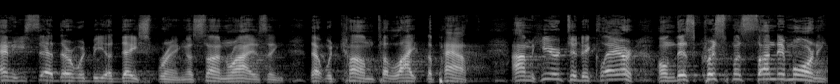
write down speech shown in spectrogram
and he said there would be a day spring, a sun rising that would come to light the path. I'm here to declare on this Christmas Sunday morning,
